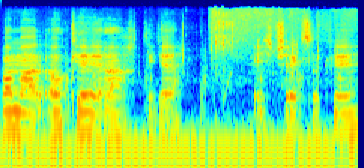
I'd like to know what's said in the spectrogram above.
War mal, okay, ach, Digga. Ich check's, okay.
